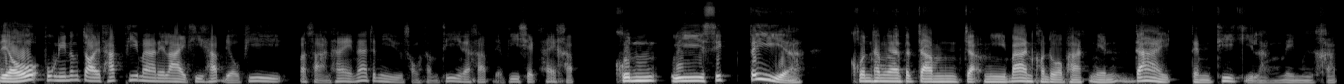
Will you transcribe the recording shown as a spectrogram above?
เดี๋ยวพรุ่งนี้น้องจอยทักพี่มาในไลน์ทีครับ เดี๋ยวพี่ประสานให้น่าจะมีอยู่สองสามที่นะครับ เดี๋ยวพี่เช็คให้ครับ คุณ V60 อะ คนทำงานประจำจะมีบ้านคอนโดอพาร์ตเมนต์ได้เต็มที่กี่หลังในมือครับ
